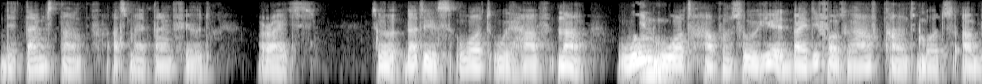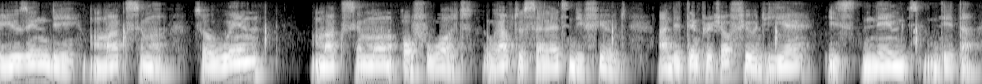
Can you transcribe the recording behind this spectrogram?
the timestamp as my time field all right. So that is what we have. Now when what happens so here by default we have count but i'll be using the maximum. So when maximum of what? We have to select the field and the temperature field here is named data.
